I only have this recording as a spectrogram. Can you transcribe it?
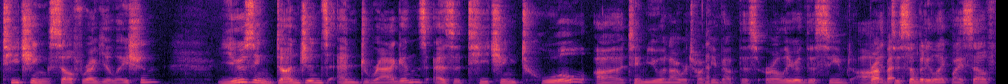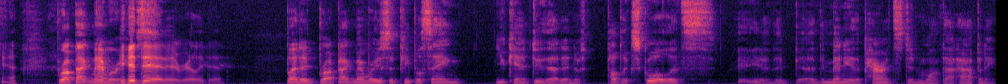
teaching self regulation, using Dungeons and Dragons as a teaching tool. Uh, Tim, you and I were talking about this earlier. This seemed odd back- to somebody like myself. Yeah. Brought back memories. It did. It really did. But it brought back memories of people saying you can't do that in a public school. It's you know the, uh, the many of the parents didn't want that happening.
